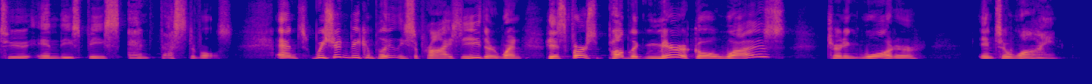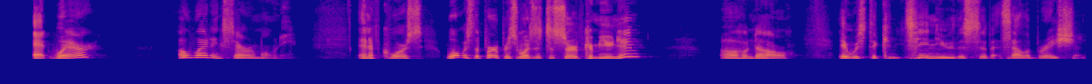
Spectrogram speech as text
to in these feasts and festivals. And we shouldn't be completely surprised either when his first public miracle was turning water into wine. At where? A wedding ceremony. And of course, what was the purpose? Was it to serve communion? Oh, no. It was to continue the celebration.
